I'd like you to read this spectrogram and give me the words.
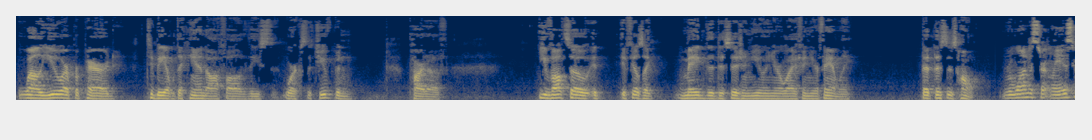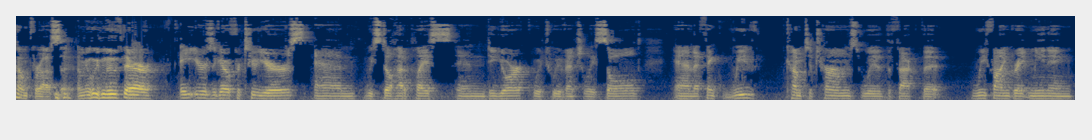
while you are prepared to be able to hand off all of these works that you've been part of, you've also, it, it feels like, made the decision, you and your wife and your family, that this is home. Rwanda certainly is home for us. I mean, we moved there eight years ago for two years, and we still had a place in New York, which we eventually sold. And I think we've come to terms with the fact that we find great meaning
